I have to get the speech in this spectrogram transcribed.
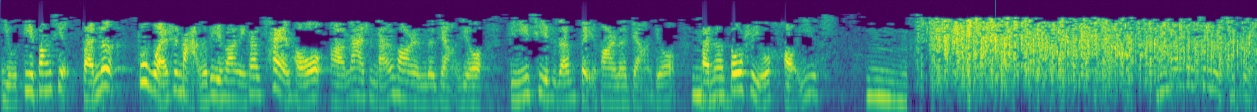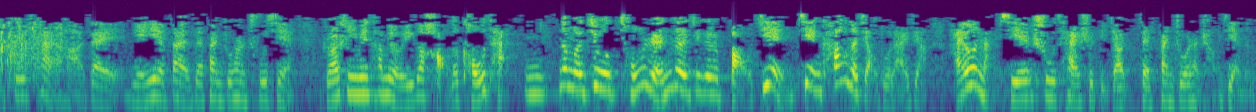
有地方性，反正不管是哪个地方，你看菜头啊，那是南方人的讲究；鼻涕是咱北方人的讲究，反正都是有好意思。嗯。您刚才说的几种蔬菜哈，在年夜饭在饭桌上出现，主要是因为他们有一个好的口彩。嗯，那么就从人的这个保健健康的角度来讲，还有哪些蔬菜是比较在饭桌上常见的呢？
